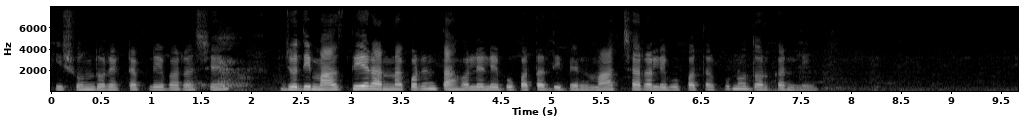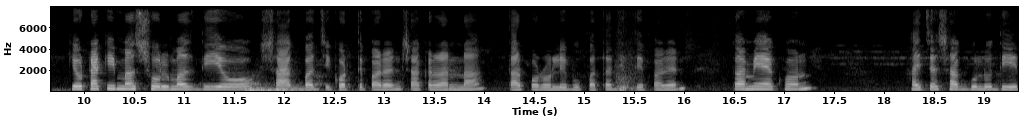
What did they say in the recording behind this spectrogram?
কি সুন্দর একটা ফ্লেভার আসে। যদি মাছ দিয়ে রান্না করেন, তাহলে লেবু পাতা দিবেন। মাছ ছাড়া লেবু পাতার কোনো দরকার নেই। কেউ টাকি মাছ, শোল মাছ দিয়েও শাক বাজি করতে পারেন, শাক রান্না, তারপরও লেবু পাতা দিতে পারেন। তো আমি এখন হাইচা শাকগুলো দিয়ে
